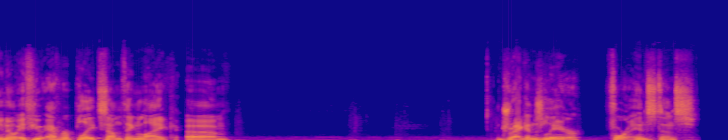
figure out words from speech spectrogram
You know, if you ever played something like um, Dragon's Lair, for instance,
